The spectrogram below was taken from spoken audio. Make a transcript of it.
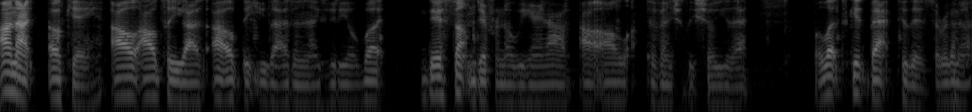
I'm not, okay, I'll, I'll tell you guys, I'll update you guys in the next video, but there's something different over here, and I'll, I'll eventually show you that. But let's get back to this. So we're to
